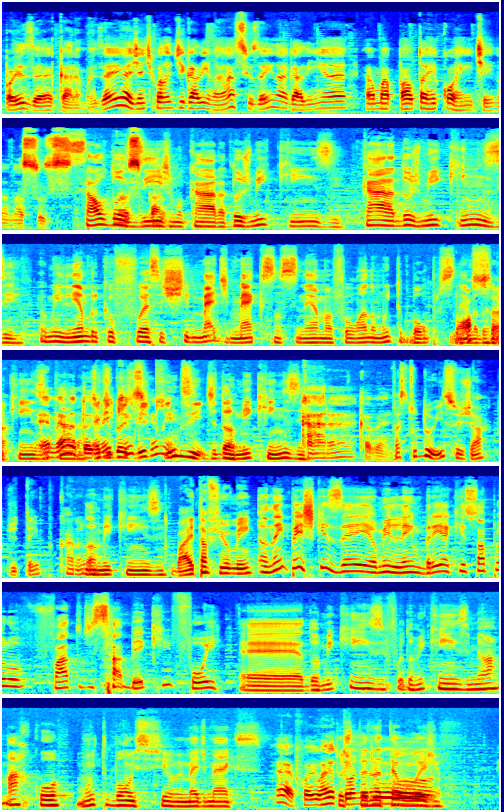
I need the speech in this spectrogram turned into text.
Pois é, cara. Mas aí a gente falando de galináceos aí, na galinha é uma pauta recorrente aí nos nossos. Saudosismo, cara, 2015. Cara, 2015, eu me lembro que eu fui assistir Mad Max no cinema. Foi um ano muito bom pro cinema, Nossa. 2015, É mesmo? cara. Dois- É de 2015 filme? 2015? De 2015. Caraca, velho. Faz tudo isso já, de tempo, caramba. 2015. Baita filme, hein? Eu nem pesquisei, eu me lembrei aqui só pelo fato de saber que foi. É, 2015, foi 2015, me mar- marcou. Muito bom esse filme, Mad Max. É, foi o Tô retorno esperando do. até hoje.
